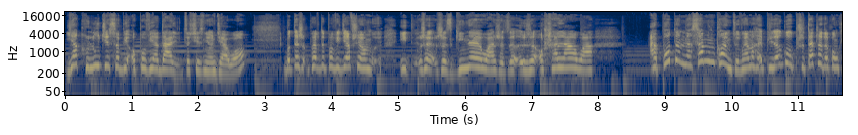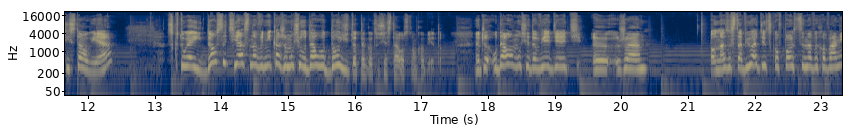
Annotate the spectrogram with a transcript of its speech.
jak ludzie sobie opowiadali, co się z nią działo. Bo też, prawdę powiedziawszy, ją, i, że, że zginęła, że, że oszalała. A potem na samym końcu, w ramach epilogu, przytacza taką historię, z której dosyć jasno wynika, że mu się udało dojść do tego, co się stało z tą kobietą. Znaczy, udało mu się dowiedzieć, yy, że ona zostawiła dziecko w Polsce na wychowanie,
